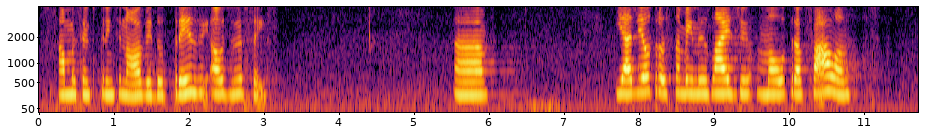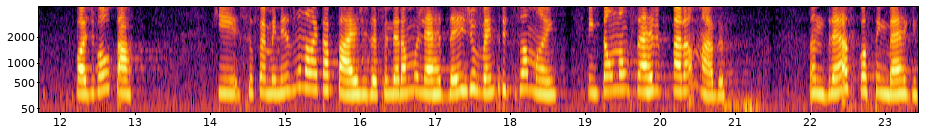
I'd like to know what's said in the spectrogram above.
Salmo 139, do 13 ao 16. Ah, e ali eu trouxe também no slide uma outra fala. Pode voltar. Que se o feminismo não é capaz de defender a mulher desde o ventre de sua mãe, então não serve para nada. Andreas Kostenberg,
